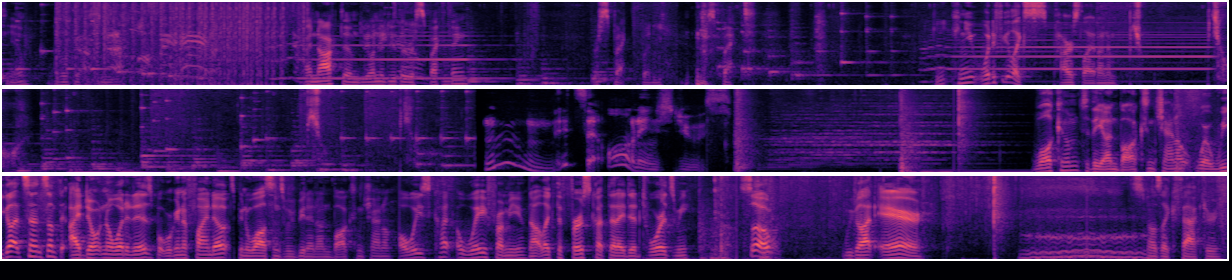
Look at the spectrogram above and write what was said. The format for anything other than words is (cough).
See him? I don't think him. I knocked him. Do you want to do the respect thing? Respect, buddy. (laughs) Respect. Can you, can you? What if you like power slide on him? Mmm, it's a orange juice. Welcome to the unboxing channel where we got sent something. I don't know what it is, but we're gonna find out. It's been a while since we've been an unboxing channel. Always cut away from you, not like the first cut that I did towards me. So, we got air. Smells like factory.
